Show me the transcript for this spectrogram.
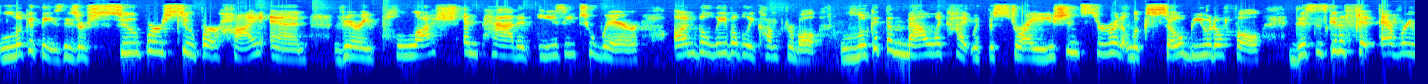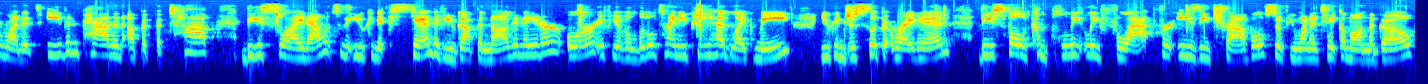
Look at these. These are super, super high end, very plush and padded, easy to wear, unbelievably comfortable. Look at the malachite with the striations through it. It looks so beautiful. This is going to fit everyone. It's even padded up at the top. These slide out so that you can extend if you've got the nogginator or if you have a little tiny pea head like me, you can just slip it right in. These fold completely flat for easy travel. So if you want to take them on the go,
